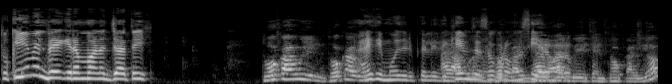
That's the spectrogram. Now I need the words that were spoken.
તું કેમ એને ભેગી રમવાની જાતી? ધોકાવી ધોકાવી અહીંથી મોજડી પેલી હતી કેમ છે છોકરો હોશિયાર મારો ધોકાવ્યો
